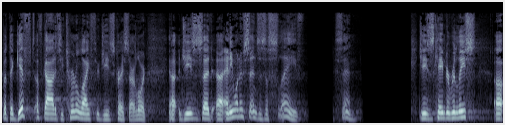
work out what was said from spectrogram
but the gift of God is eternal life through Jesus Christ our Lord. Uh, Jesus said, uh, anyone who sins is a slave to sin. Jesus came to release uh,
